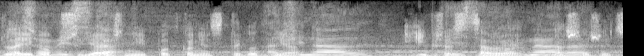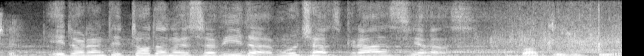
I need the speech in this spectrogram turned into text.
dla Jego przyjaźni pod koniec tego dnia i przez całe nasze życie. Bardzo dziękuję.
